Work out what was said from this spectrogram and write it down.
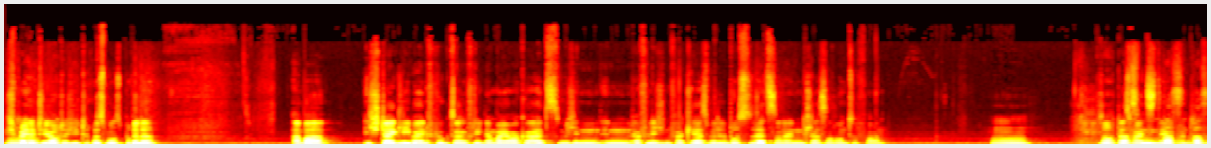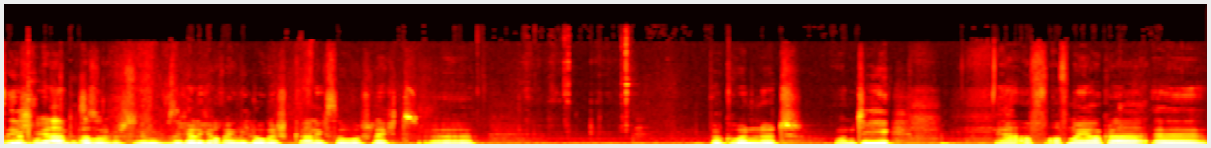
Ich spreche Mhm. natürlich auch durch die Tourismusbrille, aber ich steige lieber in ein Flugzeug und fliege nach Mallorca, als mich in, in einen öffentlichen Verkehrsmittelbus zu setzen und in den Klassenraum zu fahren. Mhm. So, das was, mein was, Statement. was wenn ich, ja, also sicherlich auch irgendwie logisch, gar nicht so schlecht äh, begründet. Und die, ja, auf, auf Mallorca, äh,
